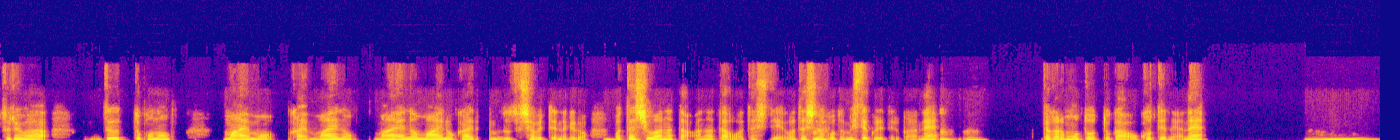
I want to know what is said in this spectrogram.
それは、ずっとこの前も回、前の、前の前の回でもずっと喋ってるんだけど、うん私はあなた、あなたは私で、私のことを見せてくれてるからね。だから元夫が怒ってんだよね。うん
